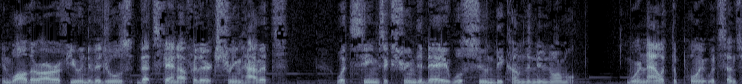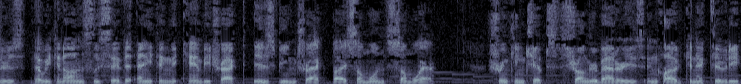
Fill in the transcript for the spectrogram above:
And while there are a few individuals that stand out for their extreme habits, what seems extreme today will soon become the new normal. We're now at the point with sensors that we can honestly say that anything that can be tracked is being tracked by someone somewhere. Shrinking chips, stronger batteries, and cloud connectivity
